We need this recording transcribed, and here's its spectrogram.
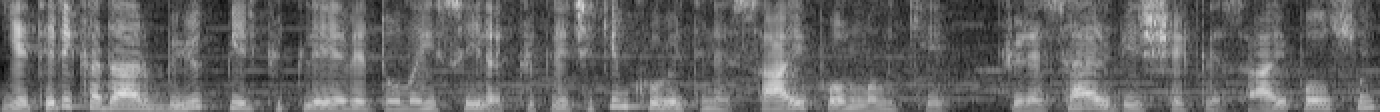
yeteri kadar büyük bir kütleye ve dolayısıyla kütle çekim kuvvetine sahip olmalı ki küresel bir şekle sahip olsun,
